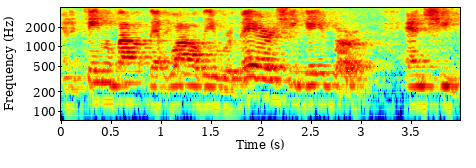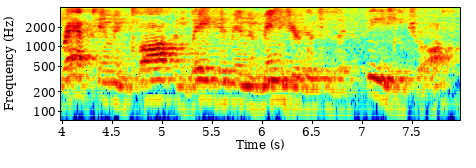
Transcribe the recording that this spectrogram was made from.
And it came about that while they were there, she gave birth. And she wrapped him in cloth and laid him in a manger, which is a feeding trough,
